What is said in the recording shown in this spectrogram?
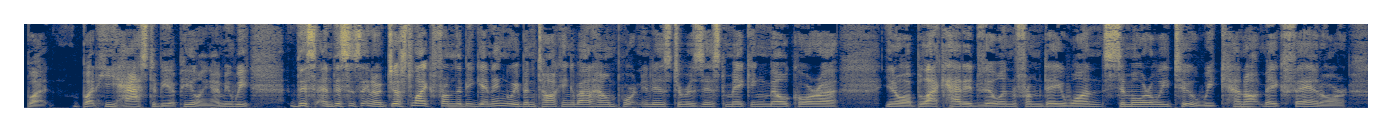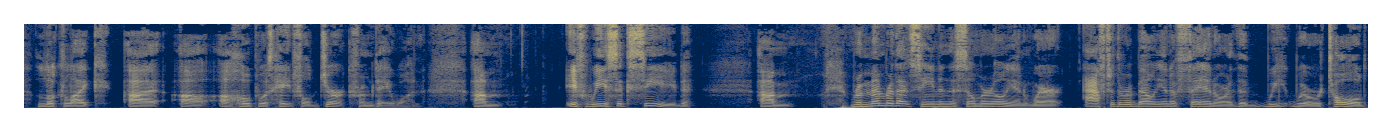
but but he has to be appealing. I mean, we this and this is you know just like from the beginning, we've been talking about how important it is to resist making Melkor a you know a black hatted villain from day one. Similarly, too, we cannot make Feanor look like a, a, hopeless, hateful jerk from day one. Um, if we succeed, um, remember that scene in the Silmarillion where after the rebellion of Feanor, the we, we were told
